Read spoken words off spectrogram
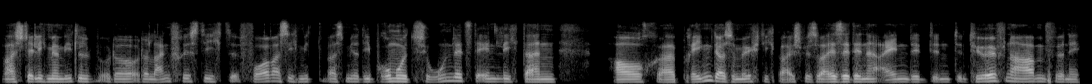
was stelle ich mir mittel- oder, oder langfristig vor, was, ich mit, was mir die Promotion letztendlich dann auch äh, bringt. Also möchte ich beispielsweise den, einen, den, den, den Türöffner haben für eine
